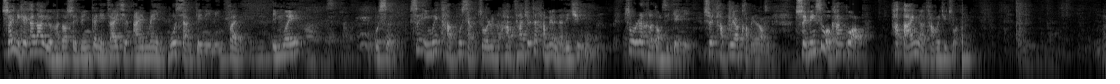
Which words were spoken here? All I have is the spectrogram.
所以你可以看到有很多水瓶跟你在一起暧昧，不想给你名分，因为不是，是因为他不想做任何，他他觉得他没有能力去做任何东西给你，所以他不要考别的东西。水瓶是我看过，他答应了他会去做的。嗯，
